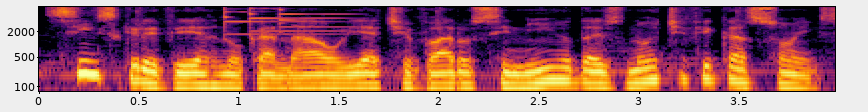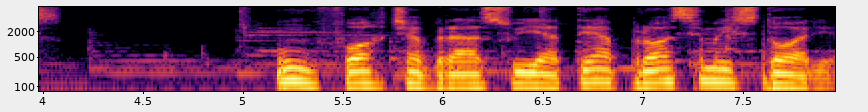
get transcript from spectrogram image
se inscrever no canal e ativar o sininho das notificações. Um forte abraço e até a próxima história.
